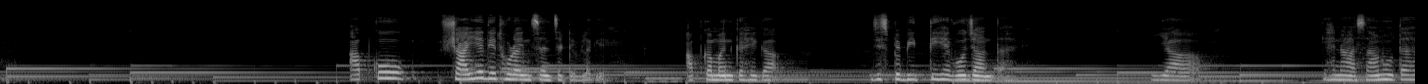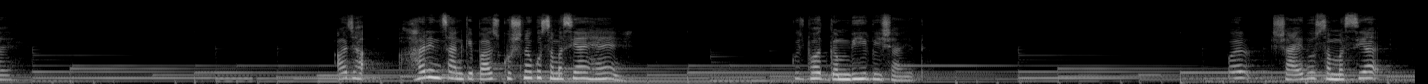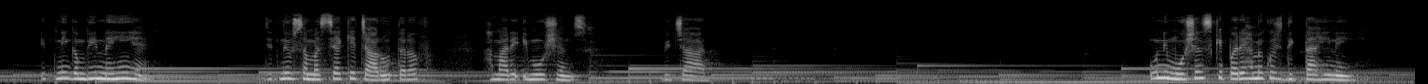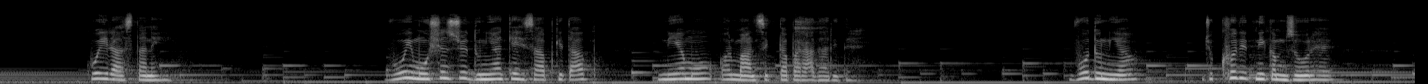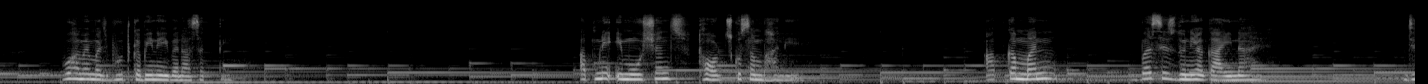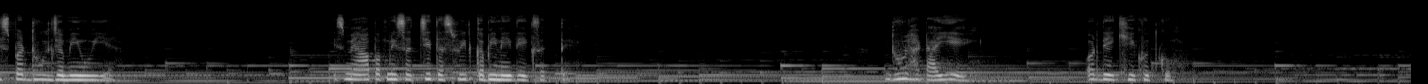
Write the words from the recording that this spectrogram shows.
आपको शायद ये थोड़ा इंसेंसिटिव लगे। आपका मन कहेगा, जिस पे बीतती है वो जानता है। या कहना आसान होता है। आज हर इंसान के पास कुछ ना कुछ समस्याएँ हैं। कुछ बहुत गंभीर भी शायद। पर शायद वो समस्या इतनी गंभीर नहीं है, जितने उस समस्या के चारों तरफ़ हमारे इमोशंस विचार। उन इमोशंस के परे हमें कुछ दिखता ही नहीं। कोई रास्ता नहीं। वो इमोशंस जो दुनिया के हिसाब किताब, नियमों और मानसिकता पर आधारित है। वो दुनिया जो खुद इतनी कमज़ोर है, वो हमें मज़बूत कभी नहीं बना सकती। अपने इमोशंस थॉट्स को संभालिए। आपका मन बस इस दुनिया का आईना है, जिस पर धूल जमी हुई है। इसमें आप अपनी सच्ची तस्वीर कभी नहीं देख सकते। धूल हटाइए और देखिए खुद को।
